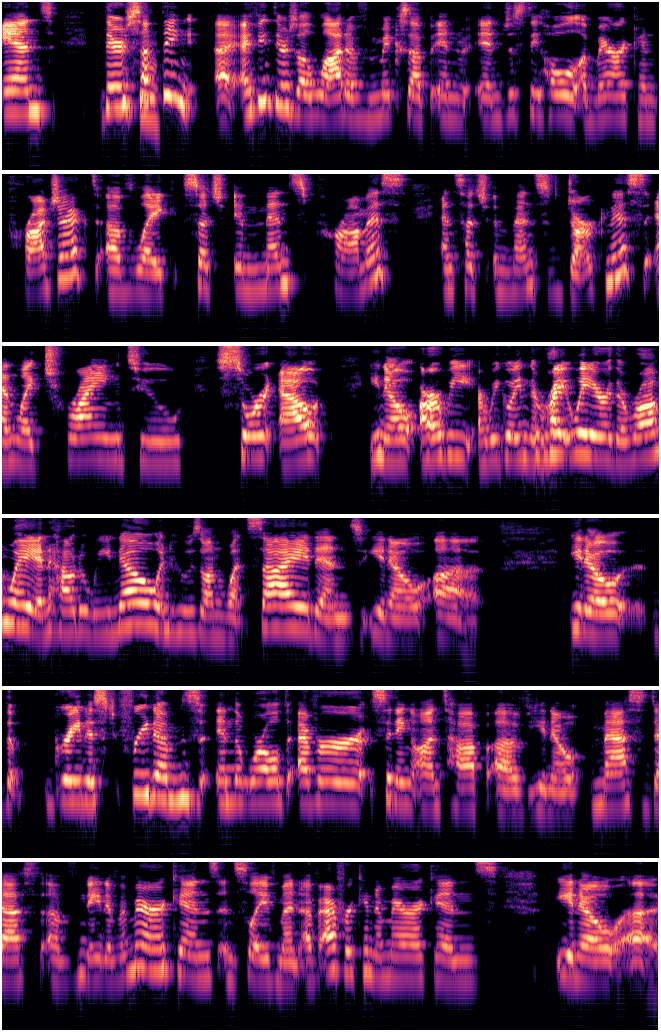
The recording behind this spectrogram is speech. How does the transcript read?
and there's Hmm. something I I think there's a lot of mix up in in just the whole American project of like such immense promise and such immense darkness and like trying to sort out you know are we are we going the right way or the wrong way? And how do we know? And who's on what side? And you know uh you know the greatest freedoms in the world ever sitting on top of you know mass death of native americans enslavement of african americans you know uh,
